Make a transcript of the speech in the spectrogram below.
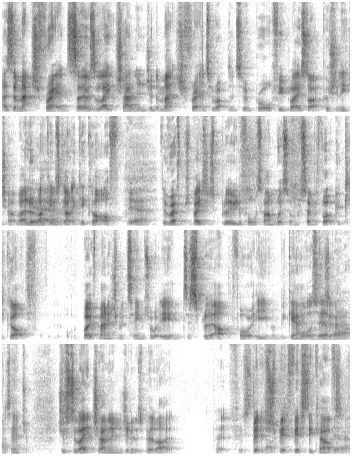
As the match threatened, so there was a late challenge, and the match threatened to erupt into a brawl. A few players started pushing each other. It looked like it was going to kick off. Yeah. The ref basically just blew the full time whistle. So before it could kick off, both management teams were in to split it up before it even began. What was it about? Potential. Just a late challenge, and it was a bit like Bit fisty bit, cuff. bit fisticuffs. Yeah.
